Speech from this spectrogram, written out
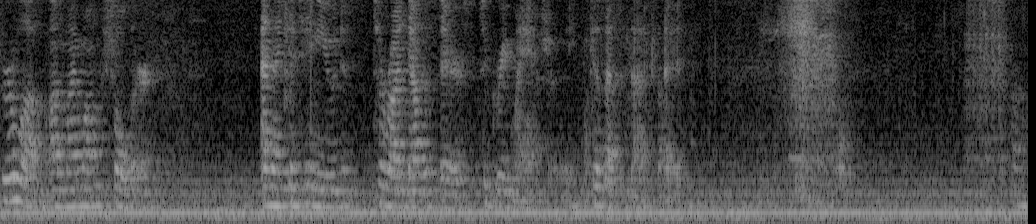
threw up on my mom's shoulder and then continued to run down the stairs to greet my Aunt Shirley, because I was that excited. Um,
